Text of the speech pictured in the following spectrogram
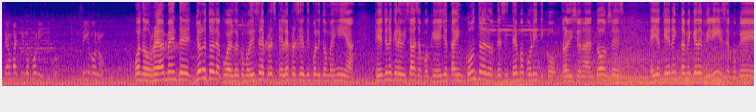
que sea un partido político? ¿Sí o no? Bueno, realmente yo no estoy de acuerdo y como dice el, pres- el expresidente Hipólito Mejía, que ellos tienen que revisarse porque ellos están en contra de lo- del sistema político tradicional. Entonces, ellos tienen también que definirse porque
